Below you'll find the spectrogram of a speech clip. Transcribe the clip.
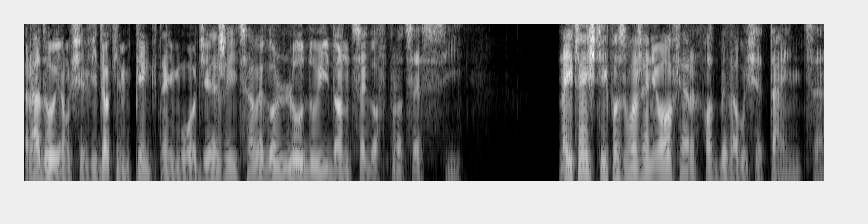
radują się widokiem pięknej młodzieży i całego ludu idącego w procesji. Najczęściej po złożeniu ofiar odbywały się tańce.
